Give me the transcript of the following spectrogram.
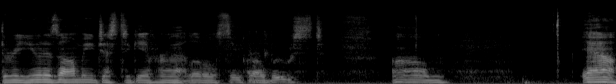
three Unizombie just to give her that little synchro boost. Um, yeah.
